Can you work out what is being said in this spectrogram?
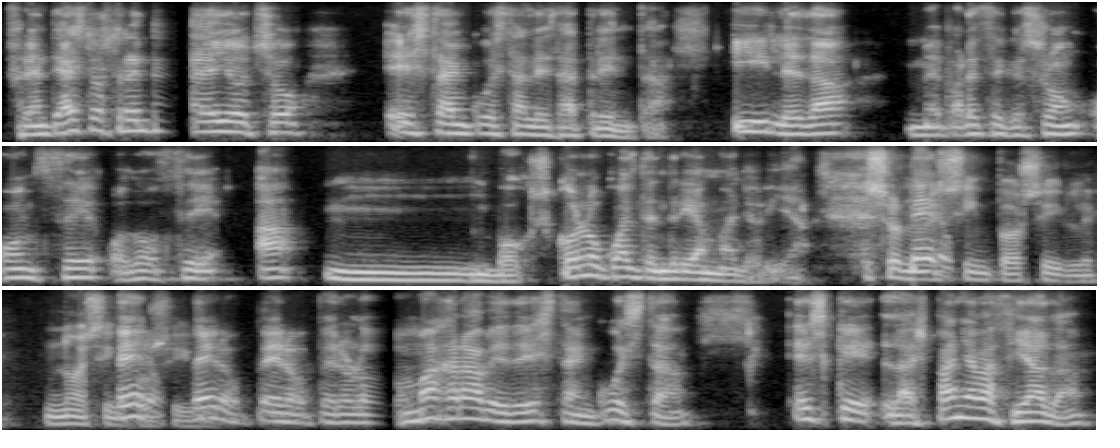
Frente a estos 38, esta encuesta les da 30 y le da me parece que son 11 o 12 a mm, Vox, con lo cual tendrían mayoría. Eso no es imposible, no es imposible. Pero, pero, pero, lo más grave de esta encuesta es que la España vaciada,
